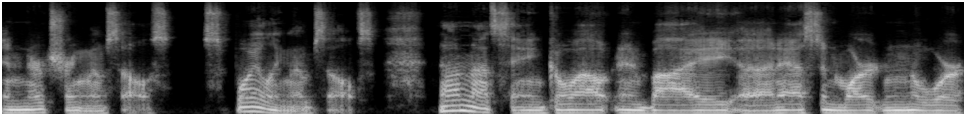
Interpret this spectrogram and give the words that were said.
and nurturing themselves, spoiling themselves. Now, I'm not saying go out and buy uh, an Aston Martin or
